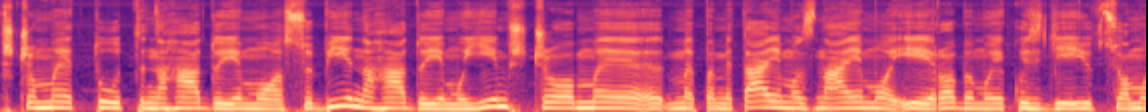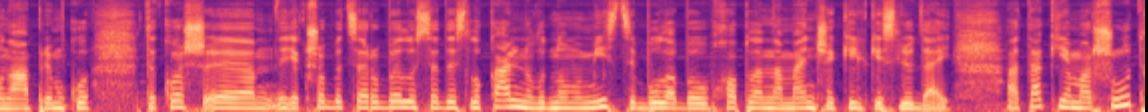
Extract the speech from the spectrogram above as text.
Що ми тут нагадуємо собі, нагадуємо їм, що ми, ми пам'ятаємо, знаємо і робимо якусь дію в цьому напрямку. Також, е, якщо би це робилося десь локально в одному місці, була би охоплена менша кількість людей. А так є маршрут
